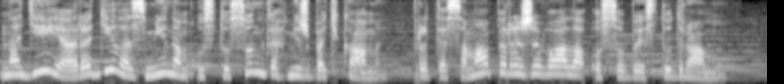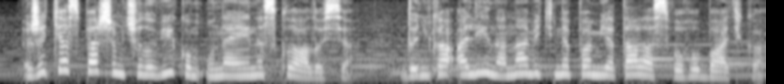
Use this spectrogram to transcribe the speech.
Надія раділа змінам у стосунках між батьками, проте сама переживала особисту драму. Життя з першим чоловіком у неї не склалося. Донька Аліна навіть не пам'ятала свого батька.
